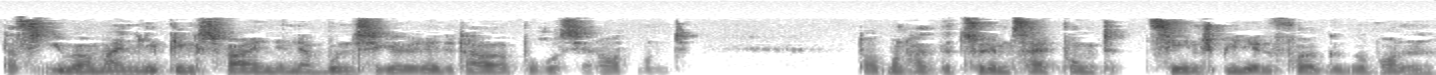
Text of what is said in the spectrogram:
dass ich über meinen Lieblingsverein in der Bundesliga geredet habe, Borussia Dortmund. Dortmund hatte zu dem Zeitpunkt zehn Spiele in Folge gewonnen.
